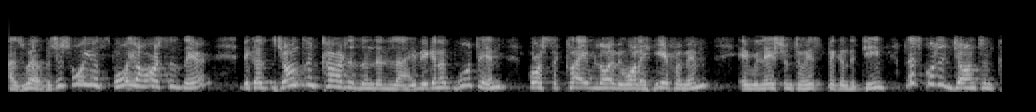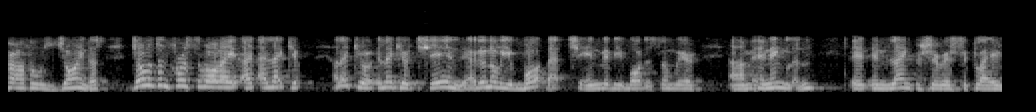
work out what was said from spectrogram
as well. But just hold your, hold your horses there, because Jonathan Carter's on the line. We're going to go to him. Of course, the Clive Lloyd, we want to hear from him in relation to his pick on the team. Let's go to Jonathan Carter, who's joined us. Jonathan, first of all, I, I, I like your I like your I like your chain there. I don't know where you bought that chain. Maybe you bought it somewhere um, in England, in, in Lancashire, where Sir Clive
